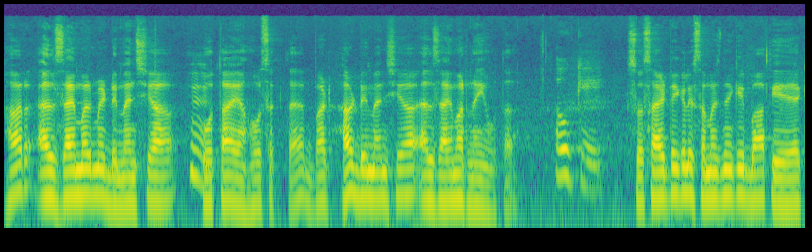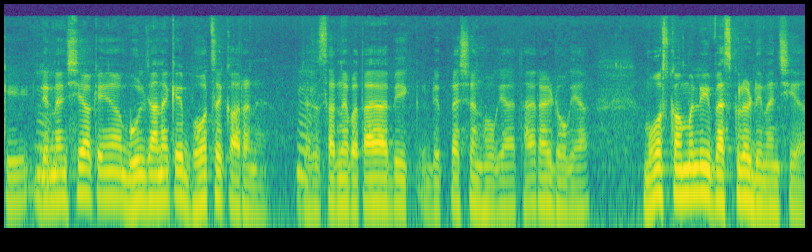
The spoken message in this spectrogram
हर अल्जाइमर में डिमेंशिया हम्म। होता है या हो सकता है बट हर डिमेंशिया अल्जाइमर नहीं होता। ओके सोसाइटी के लिए समझने की बात यह है कि डिमेंशिया हम्म। के यहाँ भूल जाने के बहुत से कारण हैं। हम्म। जैसे सर ने बताया अभी डिप्रेशन हो गया थायराइड हो गया। मोस्ट कॉमनली वेस्कुलर डिमेंशिया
